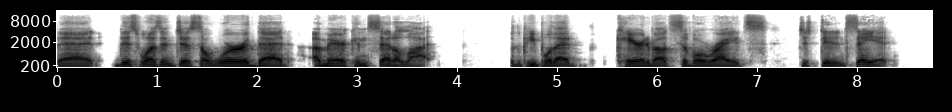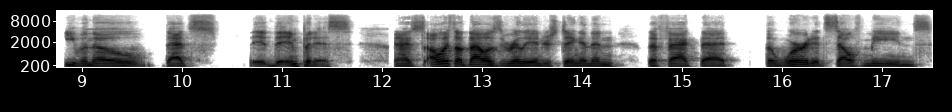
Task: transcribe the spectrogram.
that this wasn't just a word that Americans said a lot. The people that cared about civil rights just didn't say it, even though that's the impetus. And I always thought that was really interesting. And then the fact that the word itself means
